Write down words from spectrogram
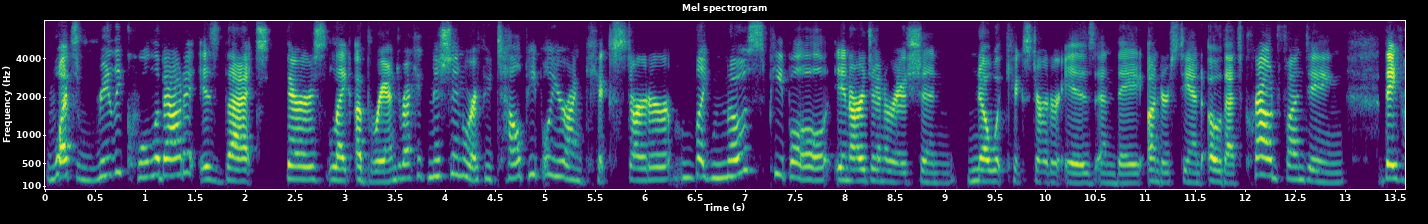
what's really cool about it is that there's like a brand recognition where if you tell people you're on Kickstarter, like most people in our generation know what Kickstarter is and they understand, oh, that's crowdfunding. They've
